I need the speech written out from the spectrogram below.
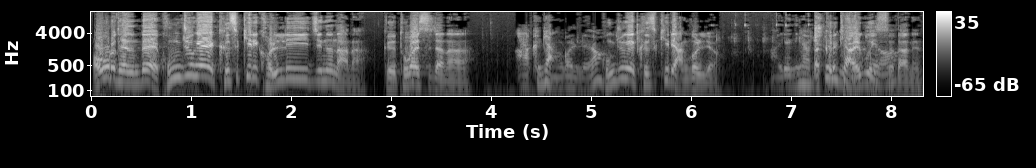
어우로 되는데, 공중에 그 스킬이 걸리지는 않아. 그 도발 쓰잖아. 아 그게 안 걸려요? 공중에 그 스킬이 안 걸려. 아 그냥 나 그렇게 알고. 있어, 나는.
